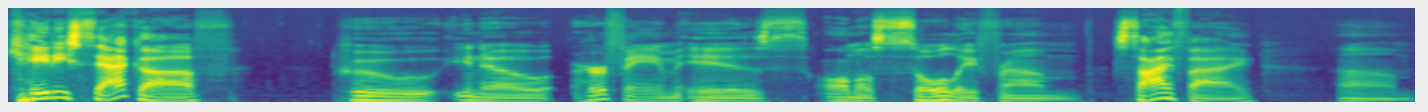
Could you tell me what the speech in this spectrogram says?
Katee Sackhoff, who, you know, her fame is almost solely from sci fi, um,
